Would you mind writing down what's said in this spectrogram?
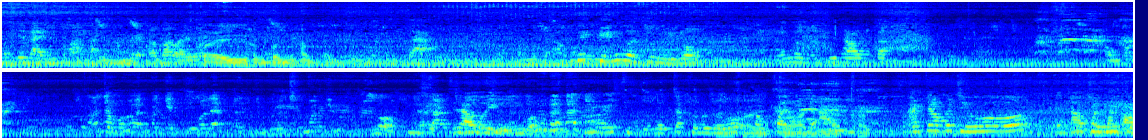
ไม่ได้ไรมาไหลเนี่ยเอามาไหล ไปทำคนครับ จ้าที่กินเงินจุ่มโลกแล้วเงินคือเท่านั้นก็ของบอก เราเลยถือบอกไม่ถือเลยจะคือดูต้องไปจะอ่านครับอาเจ้าก็ชื่อเอาชื่อที่เขา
